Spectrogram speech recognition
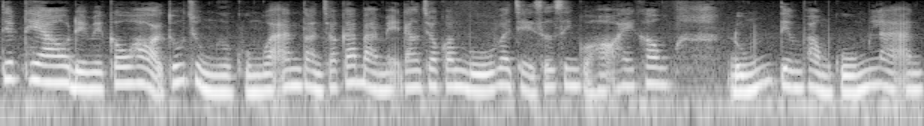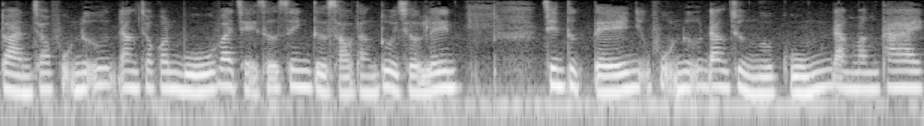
Tiếp theo đến với câu hỏi thuốc chủng ngừa cúm có an toàn cho các bà mẹ đang cho con bú và trẻ sơ sinh của họ hay không? Đúng, tiêm phòng cúm là an toàn cho phụ nữ đang cho con bú và trẻ sơ sinh từ 6 tháng tuổi trở lên. Trên thực tế, những phụ nữ đang chủng ngừa cúm, đang mang thai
